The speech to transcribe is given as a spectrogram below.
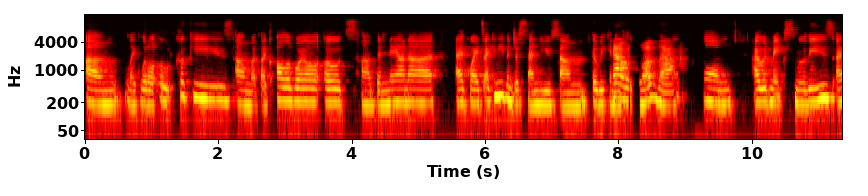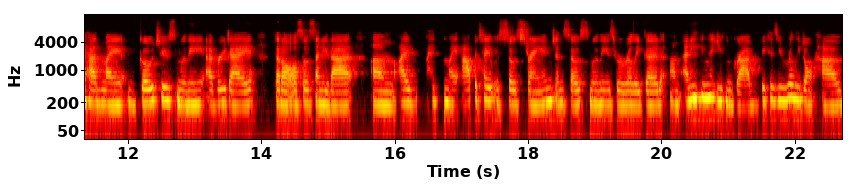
um, like little oat cookies um, with like olive oil, oats, uh, banana, egg whites. I can even just send you some that we can. Yeah, I would love that. Um, I would make smoothies. I had my go-to smoothie every day that I'll also send you that. Um, I, I, my appetite was so strange, and so smoothies were really good. Um, anything that you can grab because you really don't have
